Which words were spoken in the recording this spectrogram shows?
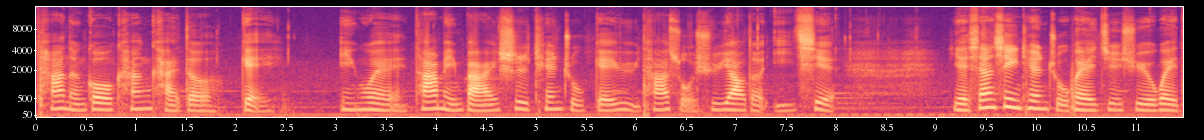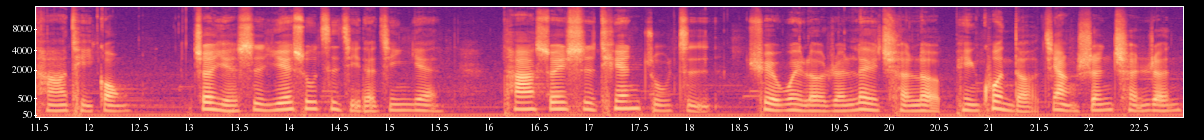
他能够慷慨的给。因为他明白是天主给予他所需要的一切，也相信天主会继续为他提供。这也是耶稣自己的经验。他虽是天主子，却为了人类成了贫困的降生成人，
